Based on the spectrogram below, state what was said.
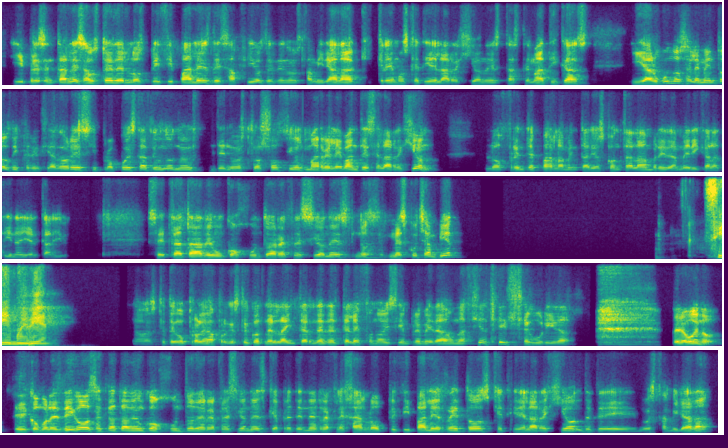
Y presentarles a ustedes los principales desafíos desde nuestra mirada que creemos que tiene la región en estas temáticas y algunos elementos diferenciadores y propuestas de uno de nuestros socios más relevantes en la región, los Frentes Parlamentarios contra el Hambre de América Latina y el Caribe. Se trata de un conjunto de reflexiones. ¿Me escuchan bien? Sí, muy bien. No, es que tengo problemas porque estoy con la internet del teléfono y siempre me da una cierta inseguridad. Pero bueno, eh, como les digo, se trata de un conjunto de reflexiones que pretenden reflejar los principales retos que tiene la región desde nuestra mirada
